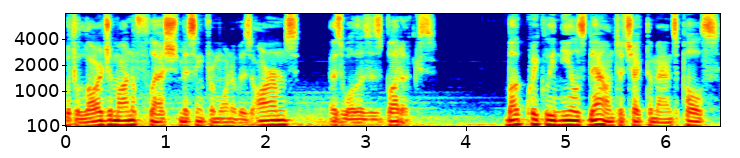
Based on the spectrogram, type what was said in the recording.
with a large amount of flesh missing from one of his arms, as well as his buttocks. Buck quickly kneels down to check the man's pulse,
